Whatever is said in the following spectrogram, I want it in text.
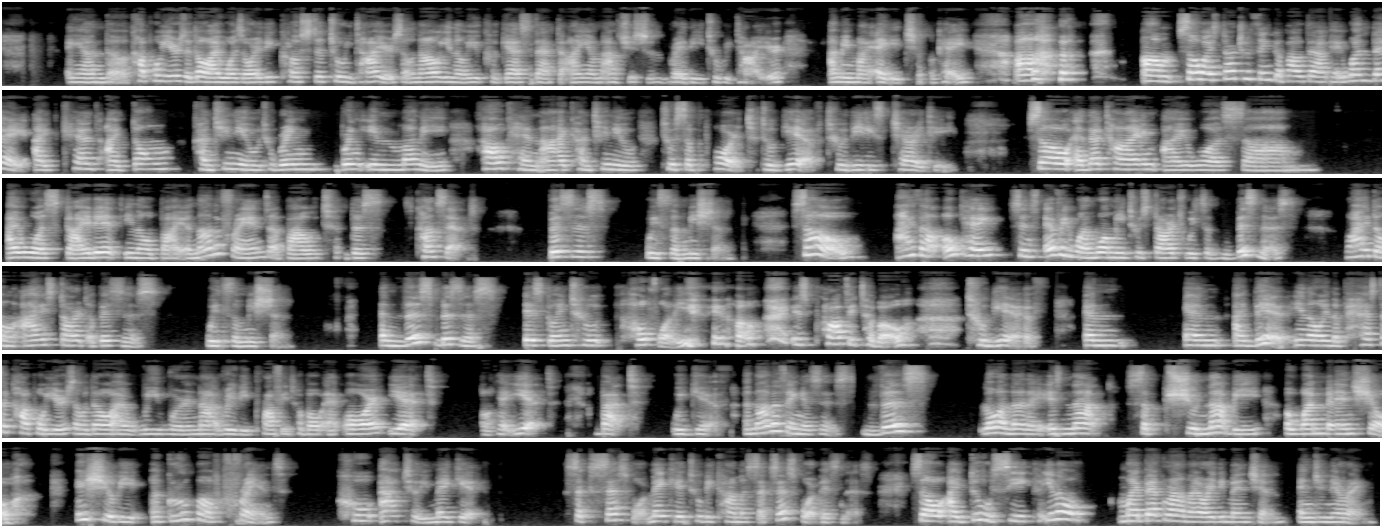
And a couple years ago, I was already close to, to retire. So now, you know, you could guess that I am actually ready to retire. I'm in my age. Okay. Uh, um, so I start to think about that. Okay, one day I can't, I don't continue to bring bring in money. How can I continue to support, to give to these charity? So at that time, I was um, I was guided, you know, by another friend about this concept, business with a mission. So I thought, okay, since everyone want me to start with a business, why don't I start a business with a mission? And this business is going to hopefully, you know, is profitable to give. And and I did, you know, in the past couple years, although I we were not really profitable at all yet. Okay, yet. But we give. Another thing is this this law and learning is not should not be a one-man show. it should be a group of friends who actually make it successful, make it to become a successful business. So I do seek, you know, my background, I already mentioned engineering.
